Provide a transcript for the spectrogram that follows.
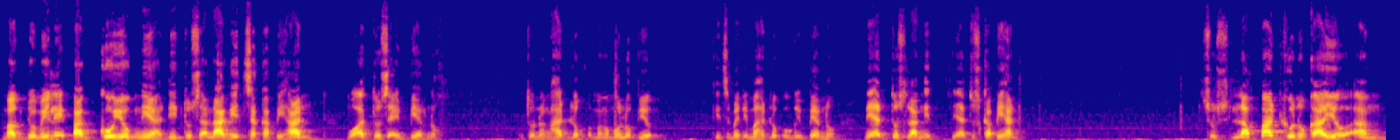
magdumili pagkuyog niya dito sa langit sa kapihan muadto sa impyerno. Ito nang hadlok ang mga mulupyo kinsa may mahadlok og impyerno niadto sa langit niadto sa kapihan. Sus lapad kuno kayo ang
